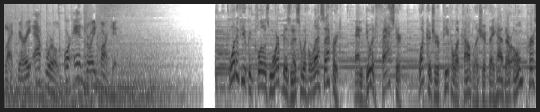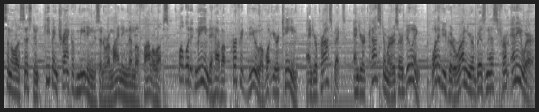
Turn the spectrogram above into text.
Blackberry App World, or Android Market. What if you could close more business with less effort and do it faster? What could your people accomplish if they had their own personal assistant keeping track of meetings and reminding them of follow ups? What would it mean to have a perfect view of what your team and your prospects and your customers are doing? What if you could run your business from anywhere?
